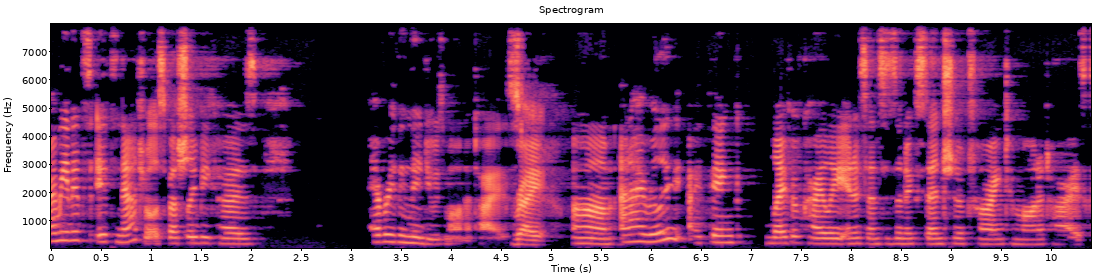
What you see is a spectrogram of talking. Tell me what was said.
I mean, it's it's natural, especially because everything they do is monetized. Right. Um, and I really, I think Life of Kylie, in a sense, is an extension of trying to monetize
